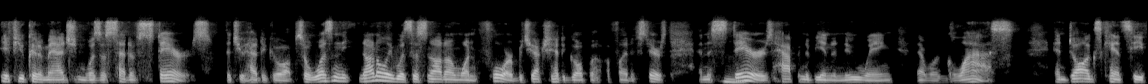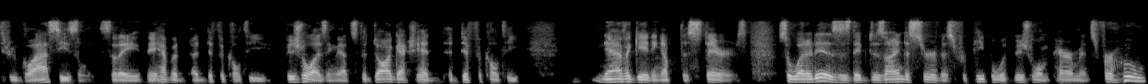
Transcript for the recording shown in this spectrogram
if you could imagine, was a set of stairs that you had to go up. So it wasn't not only was this not on one floor, but you actually had to go up a, a flight of stairs. And the mm-hmm. stairs happened to be in a new wing that were glass. And dogs can't see through glass easily. So they they have a, a difficulty visualizing that. So the dog actually had a difficulty navigating up the stairs. So what it is is they've designed a service for people with visual impairments for whom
